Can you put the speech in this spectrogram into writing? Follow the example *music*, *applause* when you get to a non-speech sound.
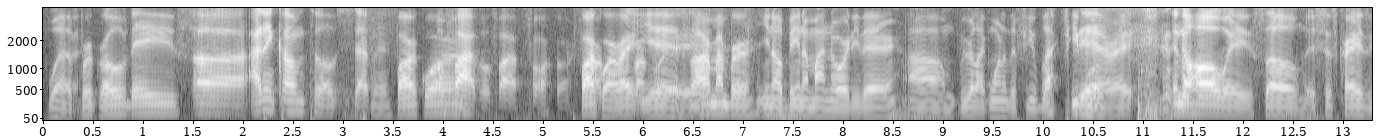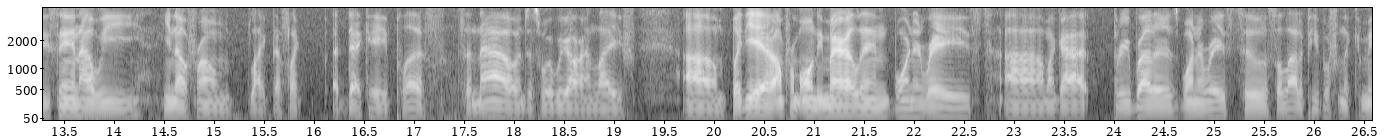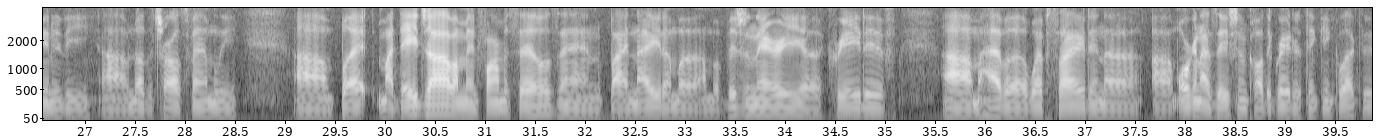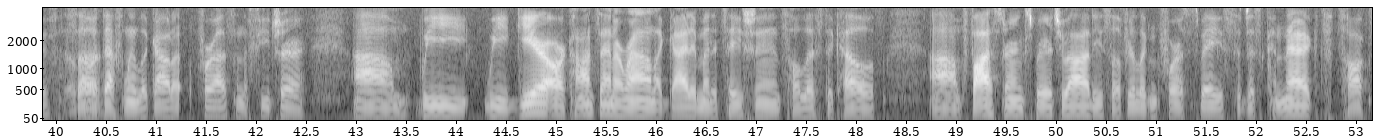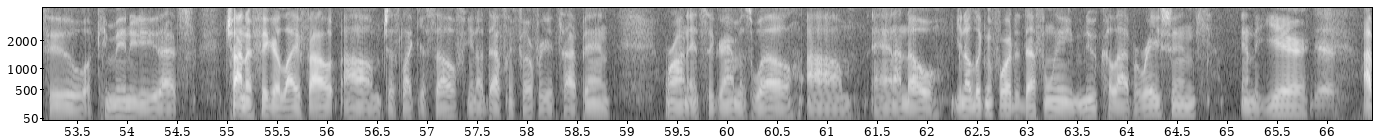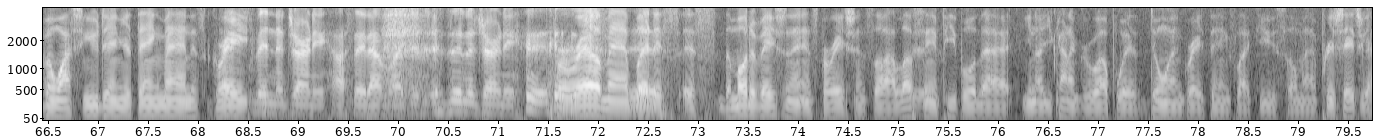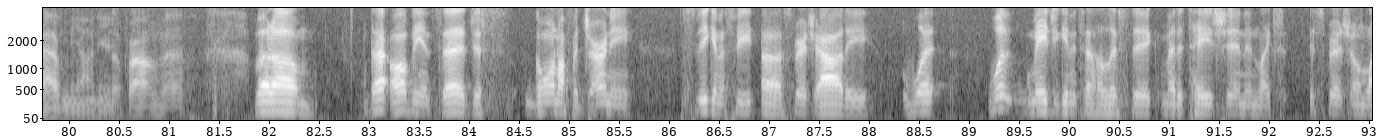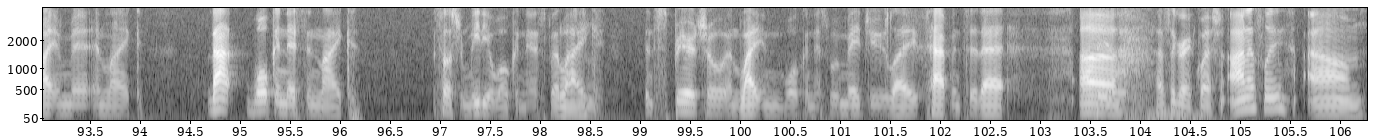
what Brooke Grove days. Uh, I didn't come till 07. Farquhar. 05, 05, Farquhar. Farquhar, right? Farquhar, yeah. So I remember, you know, being a minority there. Um, we were like one of the few black people Yeah, right. *laughs* in the *laughs* hallways. So it's just crazy seeing how we, you know, from like that's like a decade plus to now and just where we are in life. Um, but yeah, I'm from Olney, Maryland, born and raised. Um, I got three brothers, born and raised too. So a lot of people from the community um, know the Charles family. Um, but my day job, I'm in pharma sales, and by night, I'm a I'm a visionary, a creative. Um, I have a website and a um, organization called the Greater Thinking Collective. So definitely look out uh, for us in the future. Um, we we gear our content around like guided meditations, holistic health, um, fostering spirituality. So if you're looking for a space to just connect, talk to a community that's trying to figure life out, um, just like yourself, you know, definitely feel free to tap in. We're on Instagram as well, um, and I know you know looking forward to definitely new collaborations in the year. yeah. I've been watching you doing your thing, man. It's great. It's been a journey. I'll say that much. It's, it's been a journey. *laughs* for real, man. *laughs* But it's it's the motivation and inspiration. So I love Yeah. seeing people that you know you kind of grew up with doing great things like you. So man, appreciate you having me on here. No problem, man. But um, that all being said, just going off a journey. Speaking of spe- uh, spirituality, what what made you get into holistic meditation and like spiritual enlightenment and like not wokeness and like social media wokeness, but like Mhm. in spiritual enlightened wokeness? What made you like tap into that? Uh, that's a great question. Honestly, um,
